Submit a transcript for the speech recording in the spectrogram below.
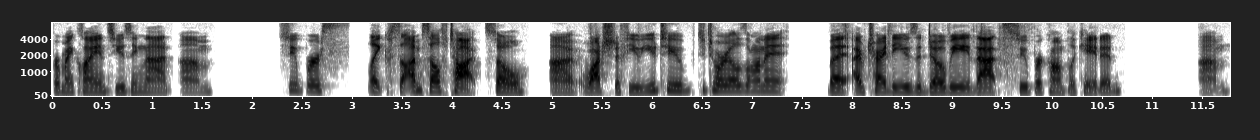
for my clients using that. Um, super like so I'm self taught, so uh, watched a few YouTube tutorials on it, but I've tried to use Adobe. That's super complicated. Um,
